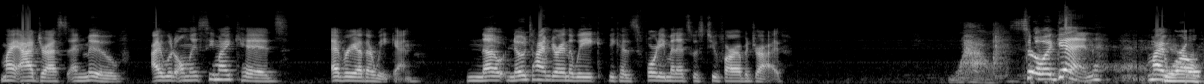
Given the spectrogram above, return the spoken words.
my address and move, I would only see my kids every other weekend. No, no time during the week because 40 minutes was too far of a drive. Wow. So again, my Yeah. world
